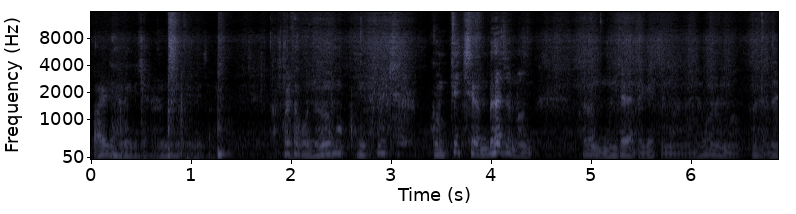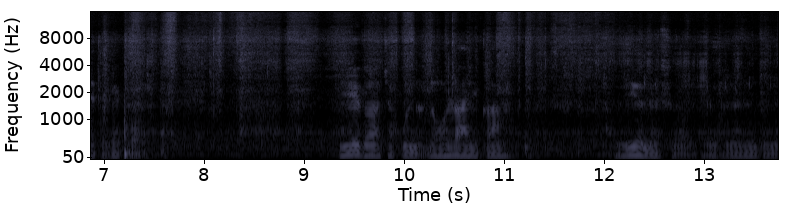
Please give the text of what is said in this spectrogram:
빨리 하는 게 잘하는 게 아닙니다. 그렇다고 너무 금피처럼, 늦으면 그런 문제가 되겠지만 이거는 뭐 그렇게 안 해도 되겠고 얘가 자꾸 나올라 하니까 위험해서 좀 하나 정도는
